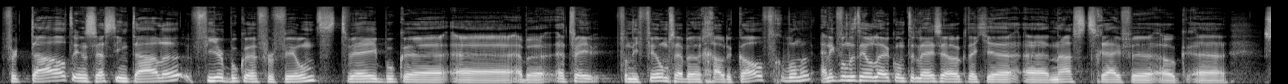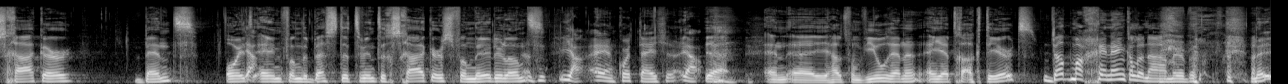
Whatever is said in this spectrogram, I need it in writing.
vertaald in 16 talen. Vier boeken verfilmd. Twee boeken uh, hebben. Uh, twee van die films hebben een gouden kalf gewonnen. En ik vond het heel leuk om te lezen ook dat je uh, naast schrijven ook schaker bent ooit ja. een van de beste twintig schakers van Nederland. Ja, een kort tijdje. Ja. ja. En uh, je houdt van wielrennen en je hebt geacteerd. Dat mag geen enkele naam hebben. nee,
